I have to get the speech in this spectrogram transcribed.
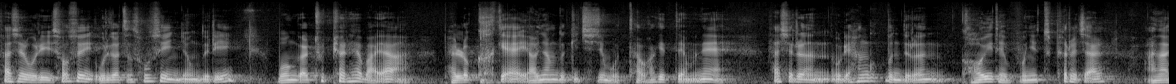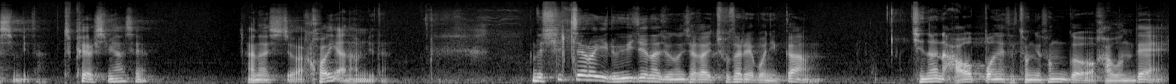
사실 우리 소수인 우리 같은 소수인종들이 뭔가를 투표를 해봐야 별로 크게 영향도 끼치지 못하고 하기 때문에 사실은 우리 한국 분들은 거의 대부분이 투표를 잘 안 하십니다. 투표 열심히 하세요? 안 하시죠? 거의 안 합니다. 근데 실제로 이 루이지애나 주는 제가 조사를 해보니까 지난 아홉 번의 대통령 선거 가운데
